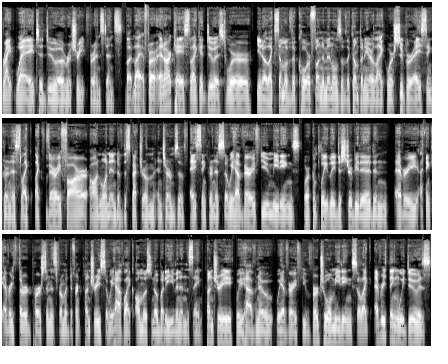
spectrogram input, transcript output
right way to do a retreat for instance. But like for in our case like at doist we're you know like some of the core fundamentals of the company are like we're super asynchronous like like very far on one end of the spectrum in terms of asynchronous. So we have very few meetings. We're completely distributed and every i think every third person is from a different country. So we have like almost nobody even in the same country. We have no we have very few virtual meetings. So like everything we do is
